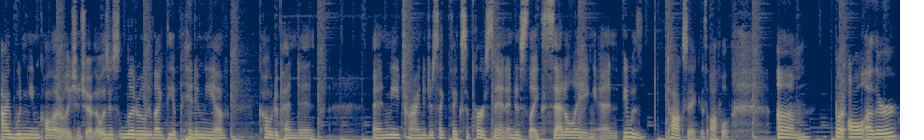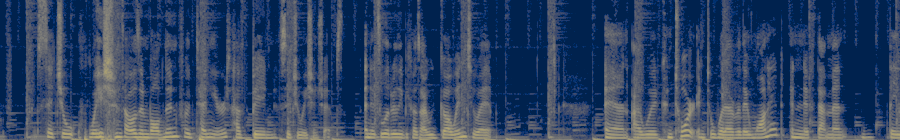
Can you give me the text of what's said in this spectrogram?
I wouldn't even call that a relationship. That was just literally like the epitome of codependent and me trying to just like fix a person and just like settling and it was toxic it's awful. Um but all other situations i was involved in for 10 years have been situationships. And it's literally because i would go into it and i would contort into whatever they wanted and if that meant they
